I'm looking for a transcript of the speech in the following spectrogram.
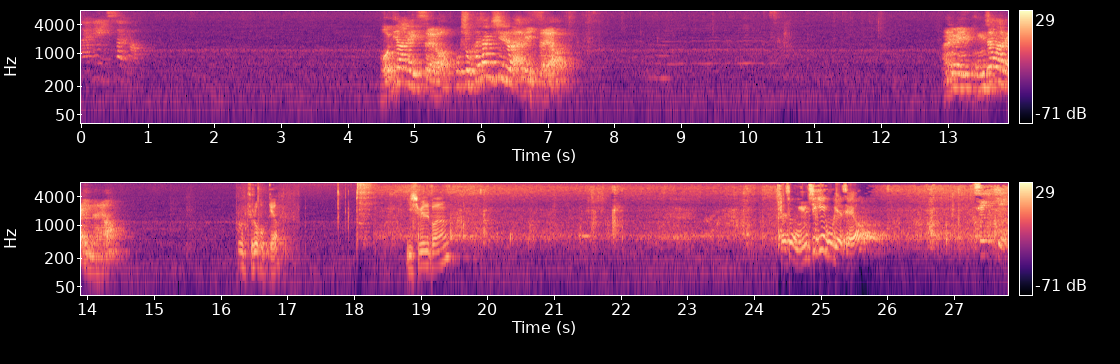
안에 있어요. 어디 안에 있어요? 혹시 화장실 안에 있어요? 아니면 이 공장 안에 있나요? 한번 들어볼게요. 21번. 계속 움직이고 계세요? 제키.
